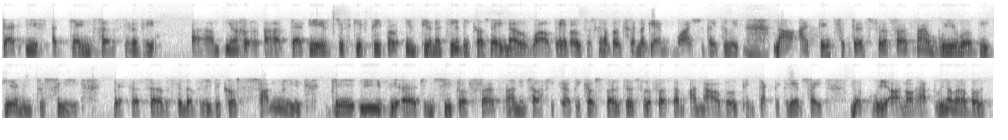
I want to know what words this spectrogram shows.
that is against service delivery um, you know, uh, that is just give people impunity because they know, well, their voters going to vote for them again. Why should they do it? Now, I think for this, for the first time, we will begin to see better service delivery because suddenly there is the urgency for the first time in South Africa because voters for the first time are now voting technically and say, look, we are not happy, we're not going to vote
